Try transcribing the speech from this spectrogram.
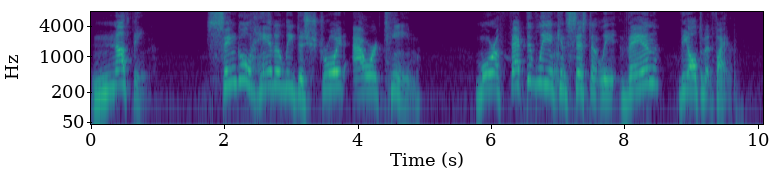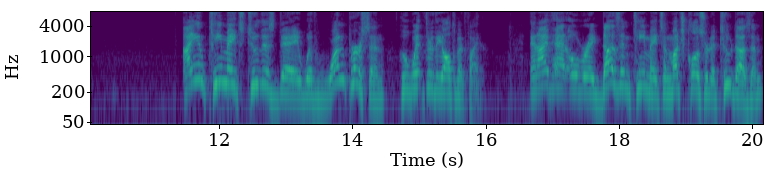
Nothing single handedly destroyed our team more effectively and consistently than the Ultimate Fighter. I am teammates to this day with one person who went through the Ultimate Fighter. And I've had over a dozen teammates and much closer to two dozen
